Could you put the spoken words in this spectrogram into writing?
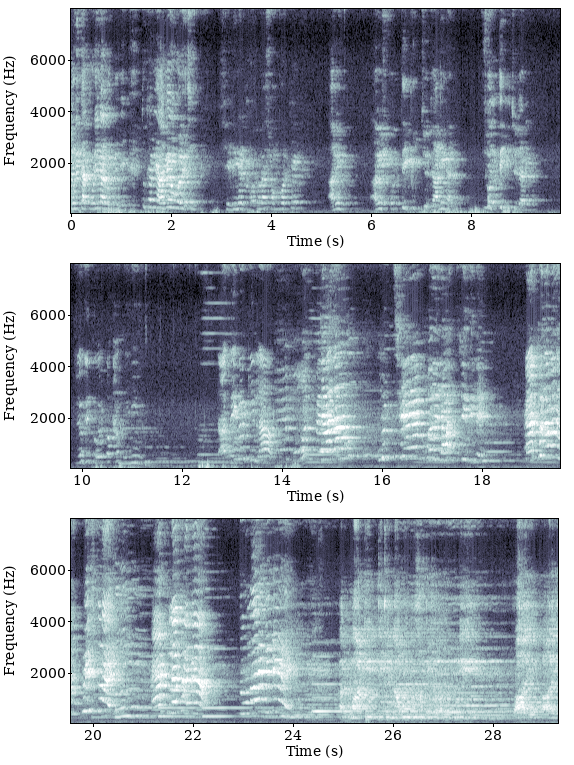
ভনিতা করি না নন্দিনী। তোকে আমি আগেও বলেছি সেদিনের ঘটনা সম্পর্কে আমি আমি সত্যি কিচ্ছু জানি না সত্যি কিছু জানি না। যদি তোর কথা মেনে তাতে এবার কি লাভ? মন পেয়ারা উঠছে বলে রাত্রি দিলে। এখন আমার অভ্যেস নয় একলা থাকা। তোমার দিনে আর মাটির দিকে নামানো হাতে পায়ে পায়ে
